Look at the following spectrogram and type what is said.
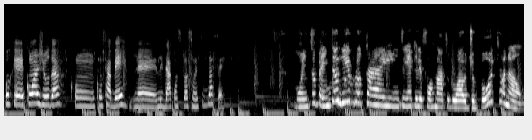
porque com ajuda, com, com saber né, lidar com situações, tudo dá certo. Muito bem. Teu livro tá em, tem aquele formato do audiobook ou não?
